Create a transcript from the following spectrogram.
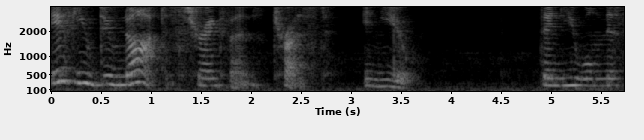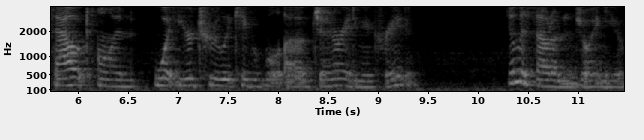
if you do not strengthen trust in you, then you will miss out on what you're truly capable of generating and creating. You'll miss out on enjoying you.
